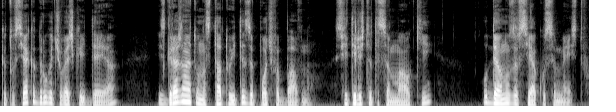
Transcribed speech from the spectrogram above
като всяка друга човешка идея, изграждането на статуите започва бавно. Свитилищата са малки, отделно за всяко семейство.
